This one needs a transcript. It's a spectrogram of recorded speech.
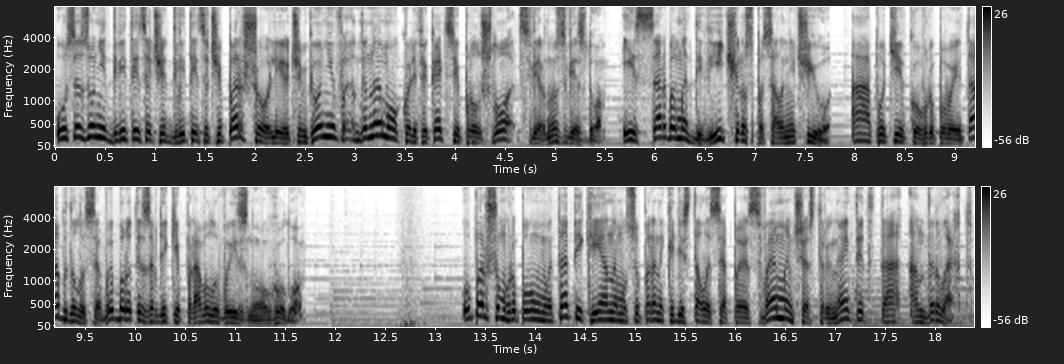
У сезоні 2000-2001 Ліги Чемпіонів Динамо у кваліфікації пройшло цвірну звізду. Із сербами двічі розписали нічию, а путівку в груповий етап вдалося вибороти завдяки правилу виїзного голу. У першому груповому етапі киянам у суперники дісталися ПСВ, Манчестер Юнайтед та Андерлехт.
